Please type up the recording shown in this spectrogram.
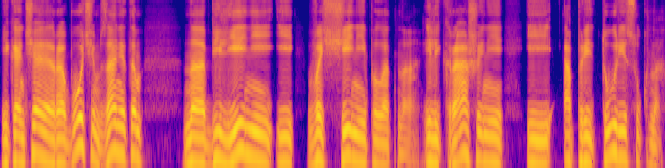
и кончая рабочим, занятым на белении и вощении полотна или крашении и апритуре сукна.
